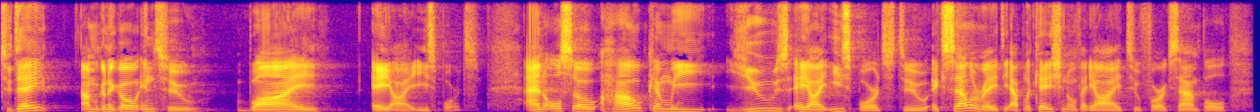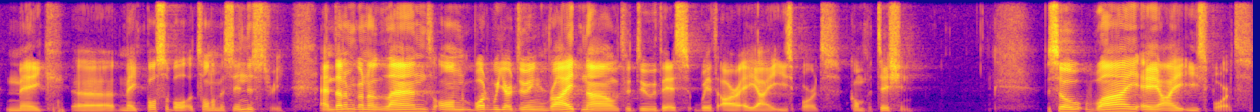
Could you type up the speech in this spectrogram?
today, I'm going to go into why AI esports and also, how can we use AI esports to accelerate the application of AI to, for example, make, uh, make possible autonomous industry? And then I'm going to land on what we are doing right now to do this with our AI esports competition. So why AI esports?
